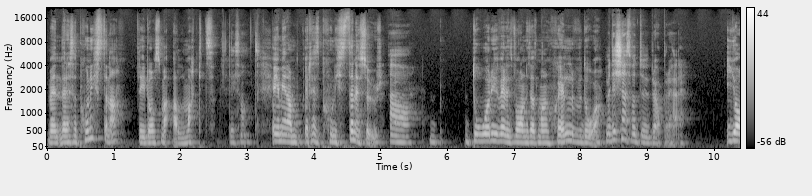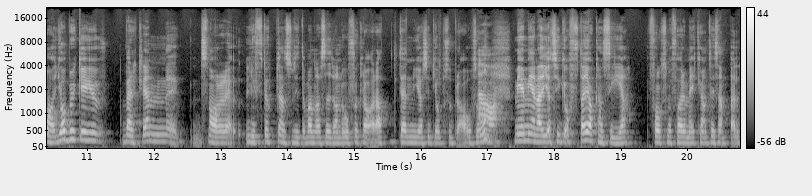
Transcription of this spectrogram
Men receptionisterna, det är de som har all makt. Det är sant. Och jag menar om receptionisten är sur, Ja. då är det ju väldigt vanligt att man själv då Men det känns som att du är bra på det här. Ja, jag brukar ju verkligen eh, snarare lyfta upp den som sitter på andra sidan och förklara att den gör sitt jobb så bra och så. Ja. Men jag menar, jag tycker ofta jag kan se folk som är före mig i kön till exempel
